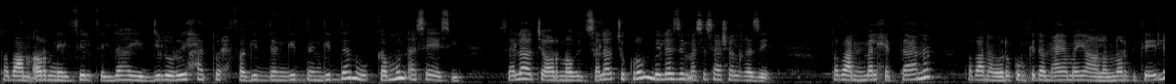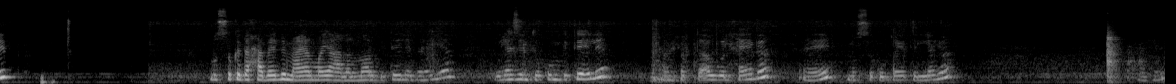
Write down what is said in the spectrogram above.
طبعا قرن الفلفل ده هيديله ريحة تحفة جدا جدا جدا. والكمون أساسي سلقتي قرنبيط سلقتي كرنب لازم أساسي عشان الغزال طبعا الملح بتاعنا طبعا هوريكم كده معايا مية على النار بتقلب. بصوا كده حبايبي معايا المية على النار بتقلب اهي ولازم تكون بتقلب. هنحط أول حاجة. اهي نص كوباية اللبن أهي.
